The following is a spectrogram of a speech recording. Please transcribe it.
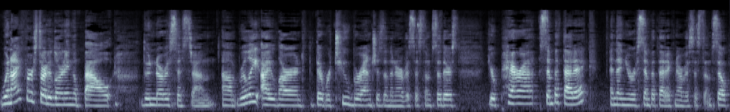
when I first started learning about the nervous system, um, really I learned that there were two branches of the nervous system. So there's your parasympathetic and then your sympathetic nervous system. So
